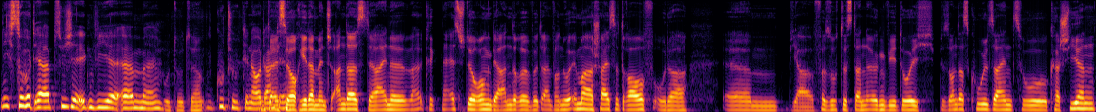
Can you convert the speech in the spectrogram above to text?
nicht so der Psyche irgendwie ähm, gut tut, ja. Gut tut, genau, und danke. Da ist ja auch jeder Mensch anders. Der eine kriegt eine Essstörung, der andere wird einfach nur immer scheiße drauf oder ähm, ja, versucht es dann irgendwie durch besonders cool sein zu kaschieren.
